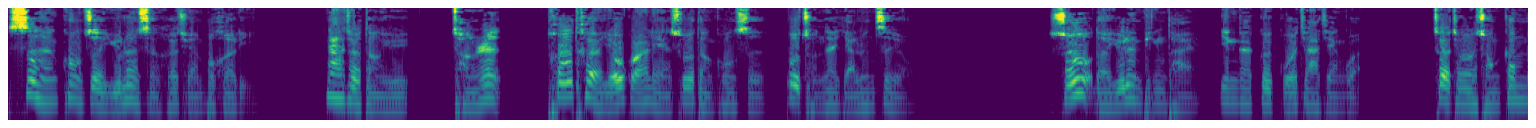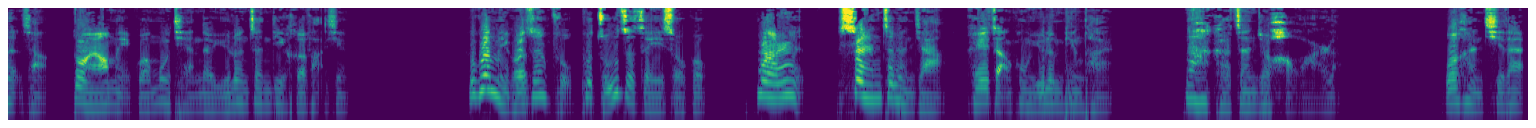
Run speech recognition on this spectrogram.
私人控制舆论审核权不合理，那就等于承认推特、油管、脸书等公司不存在言论自由。所有的舆论平台应该归国家监管，这就会从根本上动摇美国目前的舆论阵地合法性。如果美国政府不阻止这一收购，默认私人资本家可以掌控舆论平台，那可真就好玩了。我很期待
